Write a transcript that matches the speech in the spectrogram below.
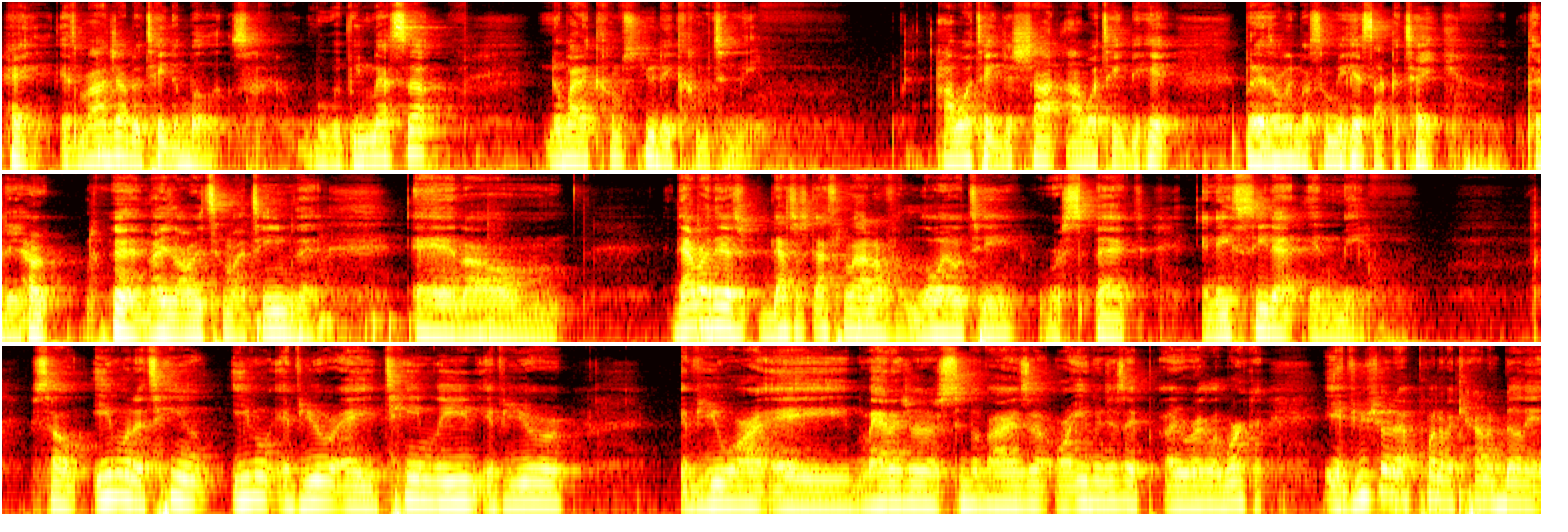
Hey, it's my job to take the bullets. If we mess up, nobody comes to you; they come to me. I will take the shot. I will take the hit, but there's only but so many hits I could take because it hurt. and I always tell my team that. And um, that right there is that's that's a lot of loyalty, respect, and they see that in me. So even a team, even if you're a team lead, if you're if you are a manager, supervisor, or even just a, a regular worker, if you show that point of accountability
